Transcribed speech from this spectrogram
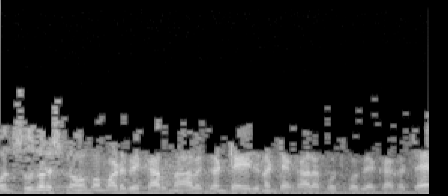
ಒಂದು ಸುದರ್ಶನ ಹೋಮ ಮಾಡಬೇಕಾದ್ರೆ ನಾಲ್ಕು ಗಂಟೆ, ಐದು ಗಂಟೆ ಕಾಲ ಕೂತ್ಕೋಬೇಕಾಗತ್ತೆ.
